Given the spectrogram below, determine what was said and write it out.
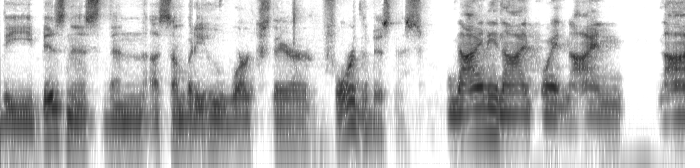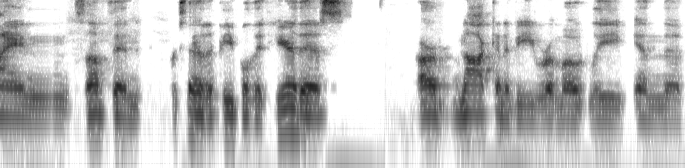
the business than uh, somebody who works there for the business? 99.99 something percent of the people that hear this are not going to be remotely in the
